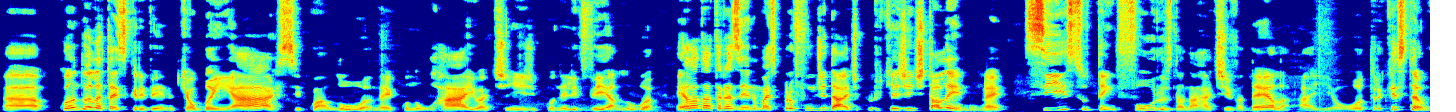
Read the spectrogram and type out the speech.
Ah, quando ela está escrevendo que ao banhar-se com a lua, né, quando um raio atinge, quando ele vê a lua, ela está trazendo mais profundidade para o que a gente está lendo, né? Se isso tem furos na narrativa dela, aí é outra questão.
